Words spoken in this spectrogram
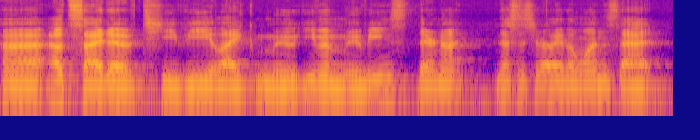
uh, outside of TV, like mo- even movies, they're not necessarily the ones that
